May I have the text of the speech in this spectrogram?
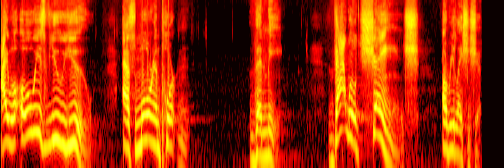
I will always view you as more important than me. That will change a relationship,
